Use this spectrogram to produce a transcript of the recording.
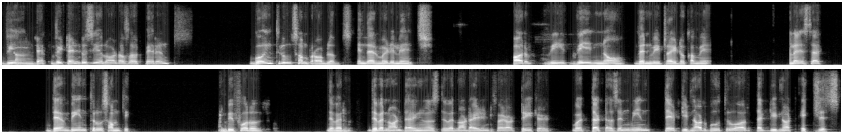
we Um. te- we tend to see a lot of our parents going through some problems in their middle age, or we we know when we try to come in, realize that they have been They were not diagnosed, they were not identified or treated, but that doesn't mean they did not go through or that did not exist.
